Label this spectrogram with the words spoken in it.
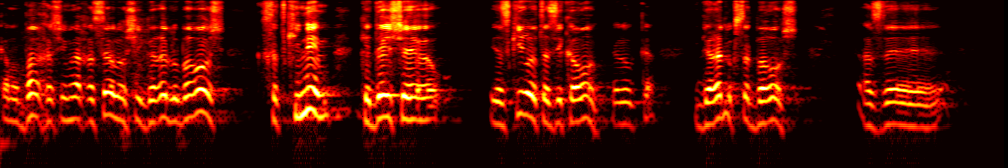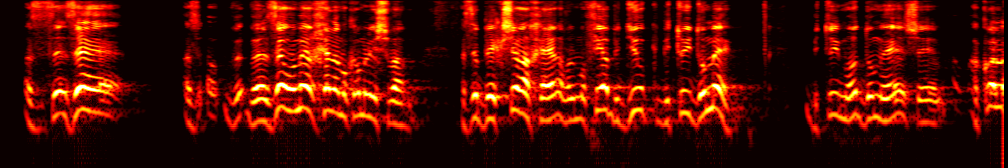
כמה ברחשים היה חסר לו שיגרד לו בראש קצת קינים כדי שיזכיר לו את הזיכרון, יגרד לו קצת בראש. אז, אז זה, זה אז, ועל זה הוא אומר חן המקום ליושביו. אז זה בהקשר אחר אבל מופיע בדיוק ביטוי דומה. ביטוי מאוד דומה שהכל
